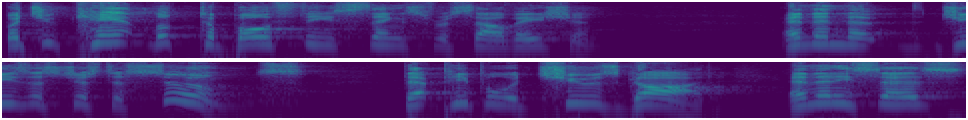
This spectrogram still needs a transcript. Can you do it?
but you can't look to both these things for salvation. And then the, Jesus just assumes that people would choose God. And then he says,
